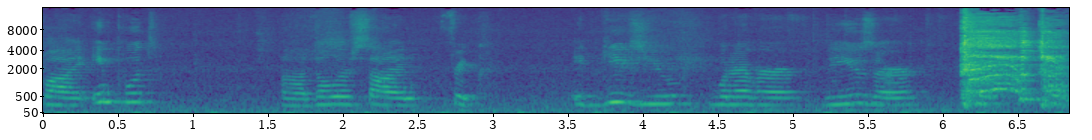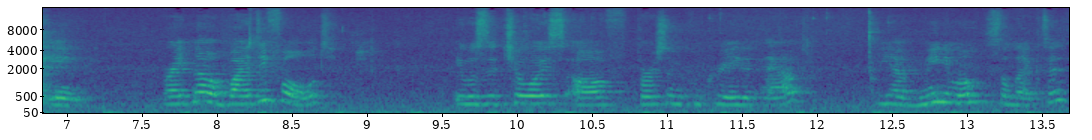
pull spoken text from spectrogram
by input uh, dollar sign freq. It gives you whatever the user put in. Right now, by default, it was the choice of person who created app. You have minimum selected,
